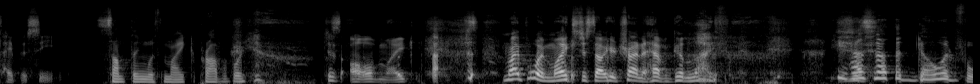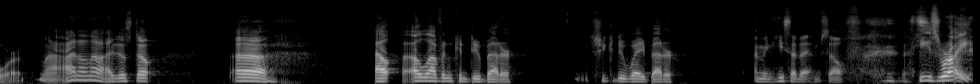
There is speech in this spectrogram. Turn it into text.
type of scene? something with Mike probably. Just all of Mike. My boy Mike's just out here trying to have a good life. he has nothing going for him. I don't know. I just don't. Uh, El- Eleven can do better. She could do way better. I mean, he said that himself. He's right.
